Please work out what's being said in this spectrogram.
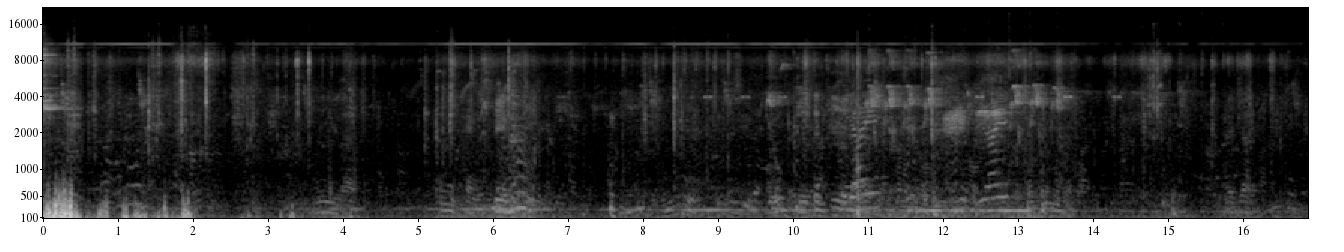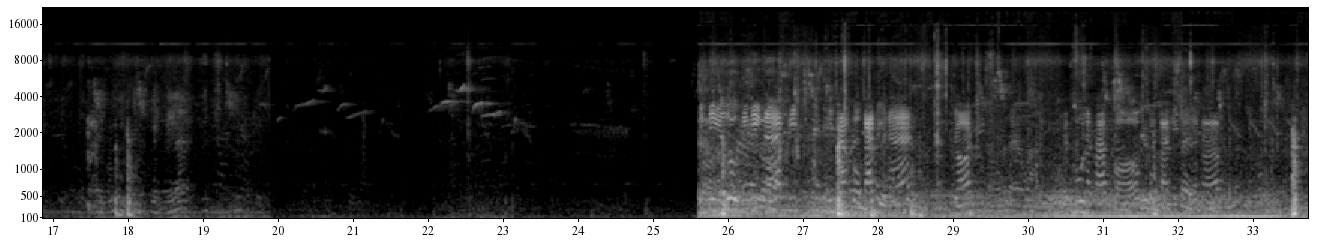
นี่แหละคู่แข่งเกมเดี๋ยวมีเต็มที่เลยนะได้ได้ไอ้ผู้หญิงเก่งเลยนะนิ่งๆลูกนิ่งๆนะ พี่พี่ช้างโฟกัสอยู่นะจอร์ดสักครู่นะครับ ขอโฟกัสนี่เลยนะครับ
